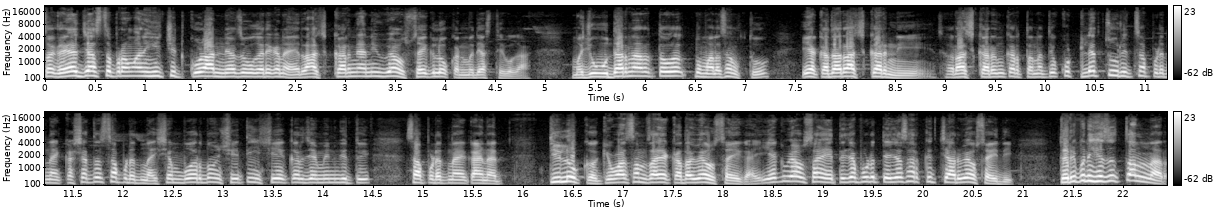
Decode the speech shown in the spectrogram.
सगळ्यात जास्त प्रमाण ही चिटकोळ आणण्याचं वगैरे का नाही राजकारणी आणि व्यावसायिक लोकांमध्ये असते बघा. म्हणजे उदाहरणार्थ तुम्हाला सांगतो एखादा राजकारणी राजकारण करताना ते कुठल्याच चोरीत सापडत नाही कशातच सापडत नाही. शंभर दोनशे तीनशे एकर जमीन घेतोय सापडत नाही काय नाही. ती लोक किंवा समजा एखादा व्यावसायिक आहे एक व्यवसाय आहे त्याच्या पुढे त्याच्यासारखे चार व्यवसाय दे तरी पण ह्याच चालणार.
